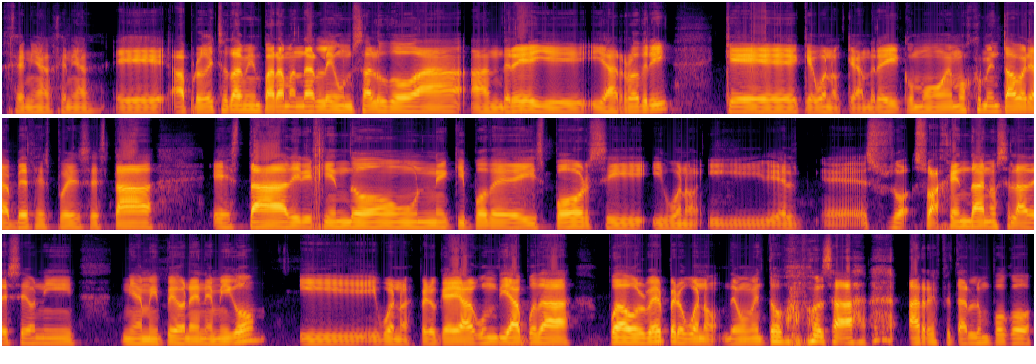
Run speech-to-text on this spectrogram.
Genial, genial. Eh, aprovecho también para mandarle un saludo a, André y, a Rodri, que, bueno, que André, como hemos comentado varias veces, pues está está dirigiendo un equipo de esports y, bueno, y eh, su, agenda no se la deseo ni, ni a mi peor enemigo. Y, bueno, espero que algún día pueda, pueda volver, pero bueno, de momento vamos a, respetarle un poco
